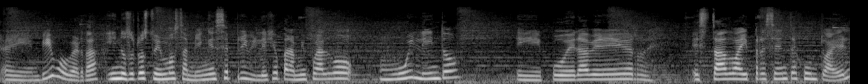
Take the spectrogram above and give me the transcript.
en vivo, ¿verdad? Y nosotros tuvimos también ese privilegio, para mí fue algo muy lindo eh, poder haber estado ahí presente junto a él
